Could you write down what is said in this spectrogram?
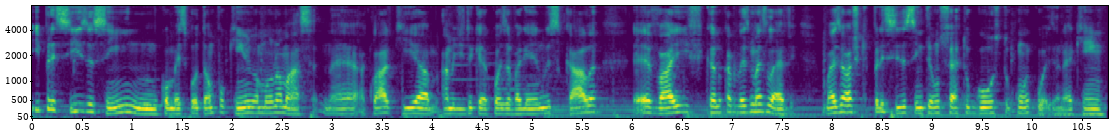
e precisa, sim, no começo botar um pouquinho a mão na massa, né? É claro que à medida que a coisa vai ganhando escala, é, vai ficando cada vez mais leve. Mas eu acho que precisa, sim, ter um certo gosto com a coisa, né? Quem,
